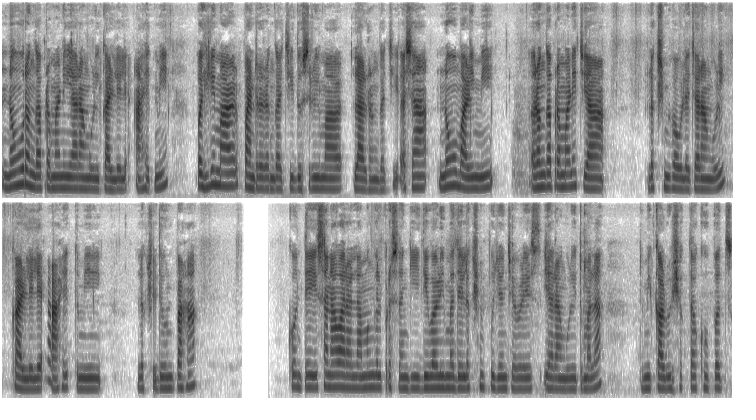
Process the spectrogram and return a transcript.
नऊ रंगाप्रमाणे या रांगोळी काढलेल्या आहेत मी. पहिली माळ पांढऱ्या रंगाची दुसरी माळ लाल रंगाची. अशा नऊ माळी मी रंगाप्रमाणेच या लक्ष्मी पावल्याच्या रांगोळी काढलेल्या आहेत. तुम्ही लक्ष देऊन पहा. कोणत्याही सणावाराला मंगलप्रसंगी दिवाळीमध्ये लक्ष्मीपूजनच्या वेळेस या रांगोळी तुम्हाला तुम्ही काढू शकता. खूपच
